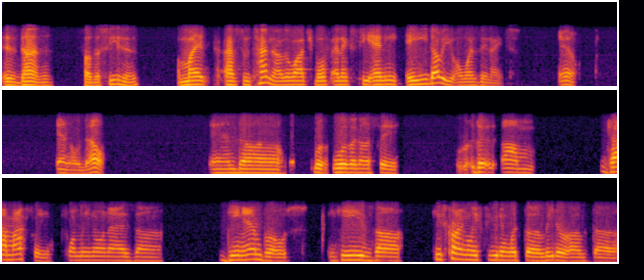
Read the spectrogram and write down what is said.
is done for the season, I might have some time now to watch both NXT and AEW on Wednesday nights. Yeah, yeah, no doubt. And uh, what, what was I gonna say? The um, Jon Moxley, formerly known as uh, Dean Ambrose, he's uh, he's currently feuding with the leader of the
